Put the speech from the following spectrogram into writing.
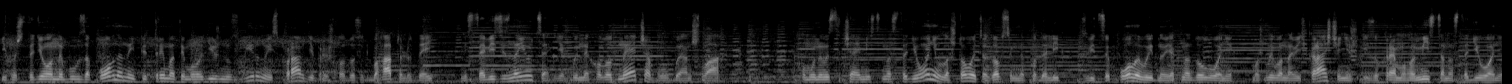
І хоч стадіон не був заповнений, підтримати молодіжну збірну і справді прийшло досить багато людей. Місцеві зізнаються, якби не холоднеча, був би аншлаг. Кому не вистачає місця на стадіоні, влаштовується зовсім неподалік. Звідси поле видно, як на долоні, можливо, навіть краще, ніж із окремого місця на стадіоні.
